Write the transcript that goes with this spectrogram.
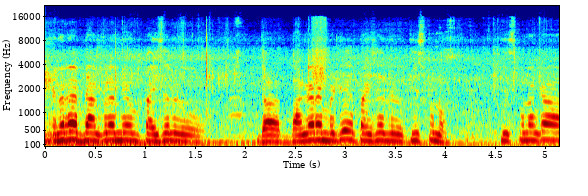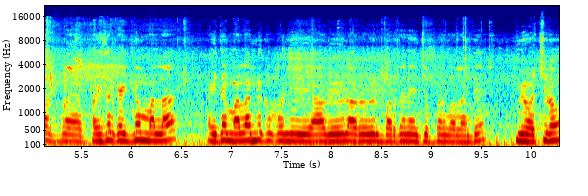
కెనరా బ్యాంకులో మేము పైసలు బంగారం పెట్టి పైసలు తీసుకున్నాం. తీసుకున్నాక పైసలు కట్టినాం మళ్ళీ. అయితే మళ్ళీ మీకు కొన్ని యాభై వేలు అరవై వేలు పడతాయని అని చెప్పాను వాళ్ళంటే మేము వచ్చినాం.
